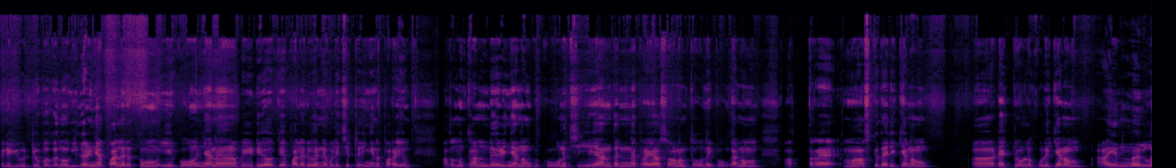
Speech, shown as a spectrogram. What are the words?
പിന്നെ യൂട്യൂബൊക്കെ നോക്കിക്കഴിഞ്ഞാൽ പലർക്കും ഈ ഞാൻ വീഡിയോ ഒക്കെ പലരും എന്നെ വിളിച്ചിട്ട് ഇങ്ങനെ പറയും. അതൊന്ന് കണ്ടു കഴിഞ്ഞാൽ നമുക്ക് കൂണ് ചെയ്യാൻ തന്നെ പ്രയാസമാണെന്ന് തോന്നിപ്പോവും കാരണം അത്ര മാസ്ക് ധരിക്കണം ഡെറ്റോളിൽ കുളിക്കണം എന്നുള്ള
